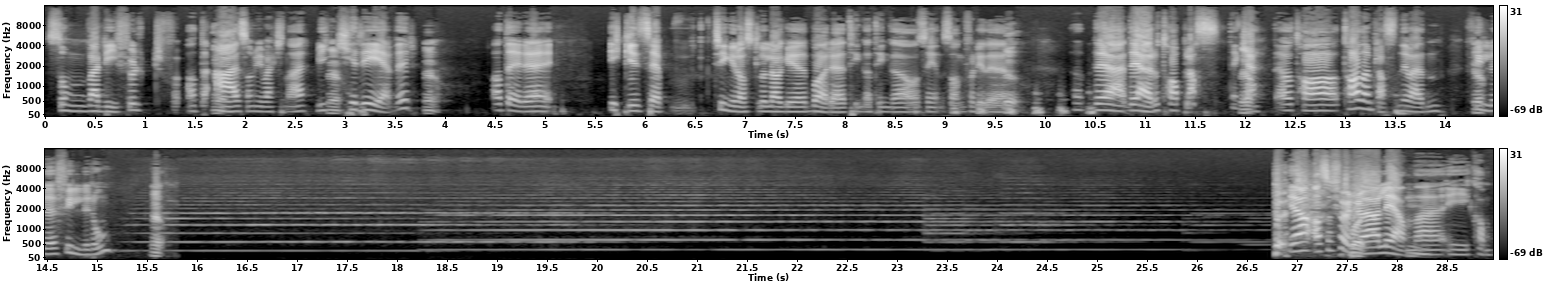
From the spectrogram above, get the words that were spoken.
som verdifullt, at det er så mye verdt som det er. Vi krever at dere ikke ser, tvinger oss til å lage bare tinga-tinga og sånn, sånn, fordi det, det, er, det er å ta plass, tenker jeg. Det er å ta, ta den plassen i verden. Fylle, fylle rom. Ja. Altså føler du deg alene i, kamp,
